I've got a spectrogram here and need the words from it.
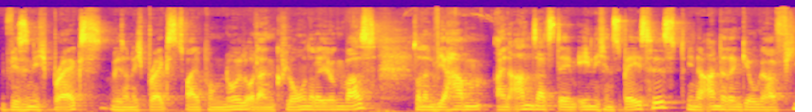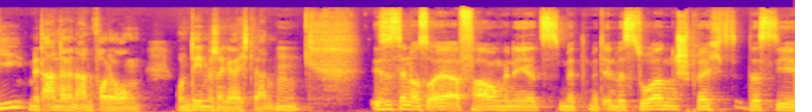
wir sind nicht Brax, wir sind nicht Brax 2.0 oder ein Klon oder irgendwas, sondern wir haben einen Ansatz, der im ähnlichen Space ist, in einer anderen Geografie, mit anderen Anforderungen und denen müssen wir gerecht werden. Mhm. Ist es denn aus eurer Erfahrung, wenn ihr jetzt mit, mit Investoren sprecht, dass die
